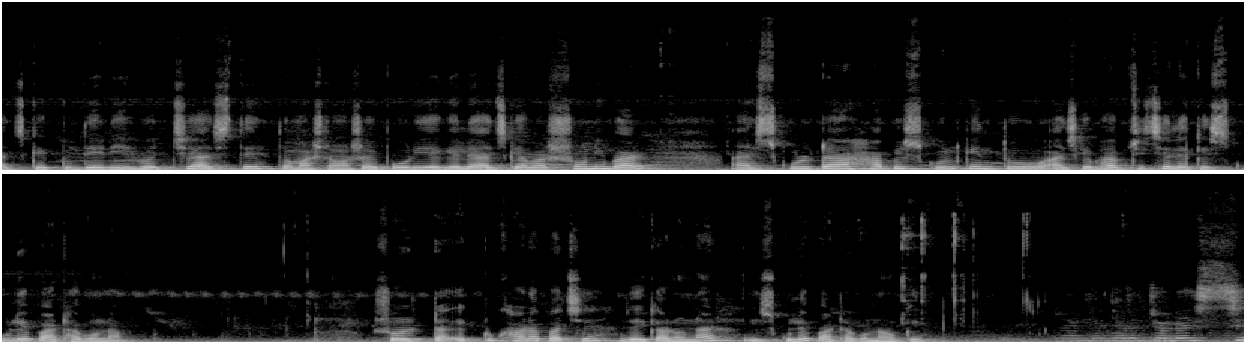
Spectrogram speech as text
আজকে একটু দেরি হচ্ছে আসতে। তো মাস্টারমশাই পড়িয়ে গেলে আজকে আবার শনিবার স্কুলটা হাফ স্কুল, কিন্তু আজকে ভাবছি ছেলেকে স্কুলে পাঠাবো না। শরীরটা একটু খারাপ আছে, যেই কারণে আর স্কুলে পাঠাবো না ওকে। রান্নাঘরে চলে এসেছি।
